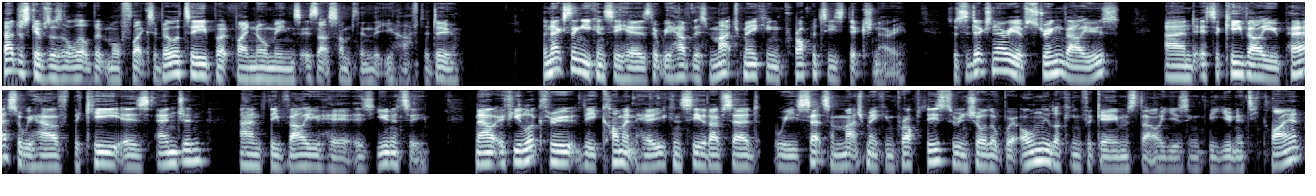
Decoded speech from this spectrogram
That just gives us a little bit more flexibility, but by no means is that something that you have to do. The next thing you can see here is that we have this matchmaking properties dictionary. So it's a dictionary of string values and it's a key value pair. So we have the key is engine and the value here is unity. Now, if you look through the comment here, you can see that I've said we set some matchmaking properties to ensure that we're only looking for games that are using the Unity client.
